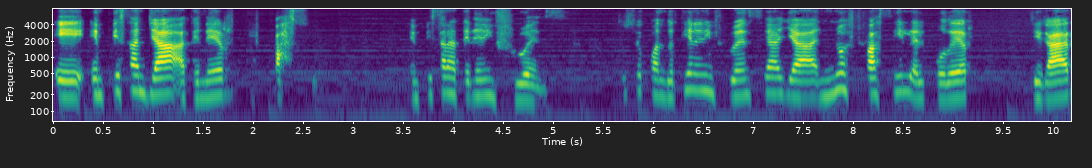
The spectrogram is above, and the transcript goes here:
eh, empiezan ya a tener espacio, empiezan a tener influencia. Entonces, cuando tienen influencia, ya no es fácil el poder llegar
